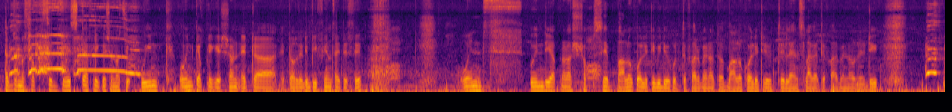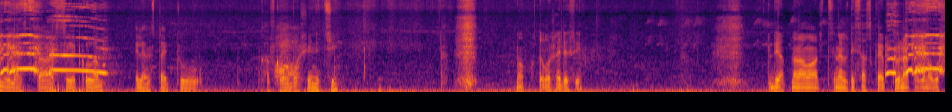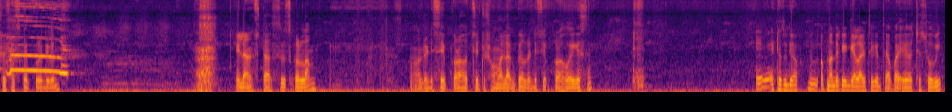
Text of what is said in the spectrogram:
এটার জন্য সবচেয়ে বেস্ট অ্যাপ্লিকেশন হচ্ছে উইনক উইনক অ্যাপ্লিকেশন এটা এটা অলরেডি বিফিএন চাইতেছে। উইন্স উইন দিয়ে আপনারা সবচেয়ে ভালো কোয়ালিটি ভিডিও করতে পারবেন, অথবা ভালো কোয়ালিটিতে লেন্স লাগাতে পারবেন। অলরেডি এই লেন্সটা সিলেক্ট করলাম। এই লেন্সটা একটু কাফ করে বসিয়ে নিচ্ছি। মতো বসাইতেছি। যদি আপনারা আমার চ্যানেলটি সাবস্ক্রাইব করে না থাকেন, অবশ্যই সাবস্ক্রাইব করে দিবেন। এই লাঞ্চটা চুজ করলাম। অলরেডি সেভ করা হচ্ছে, একটু সময় লাগবে, অলরেডি সেভ করা হয়ে গেছে। এটা যদি আপনি- আপনাদেরকে গ্যালারি থেকে দেখায় এ হচ্ছে ছবি।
